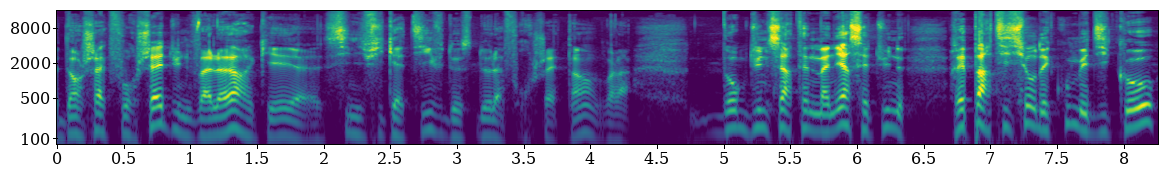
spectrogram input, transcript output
dans chaque fourchette une valeur qui est euh, significative de, la fourchette. Hein, voilà. Donc d'une certaine manière, c'est une répartition des coûts médicaux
